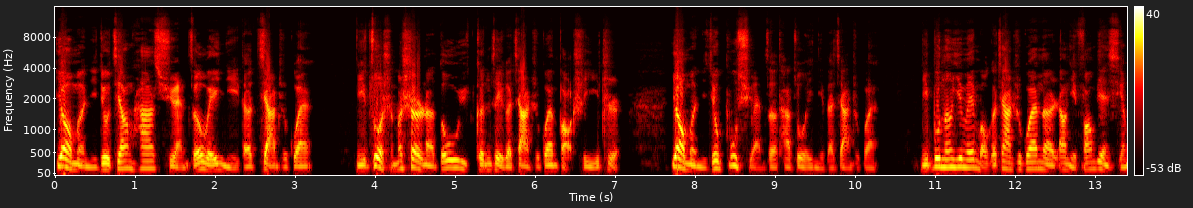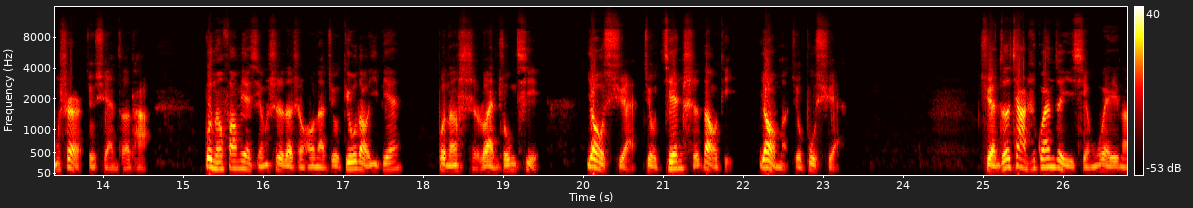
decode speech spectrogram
要么你就将它选择为你的价值观，你做什么事儿呢，都跟这个价值观保持一致。要么你就不选择它作为你的价值观，你不能因为某个价值观呢让你方便行事就选择它，不能方便行事的时候呢就丢到一边，不能始乱终弃，要选就坚持到底，要么就不选。选择价值观这一行为呢，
